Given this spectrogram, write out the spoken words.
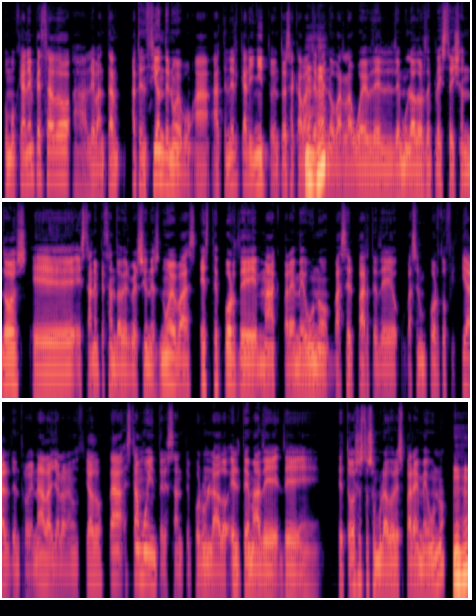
como que han empezado a levantar atención de nuevo, a, a tener cariñito. Entonces acaban de renovar la web del emulador de PlayStation 2, eh, están empezando a ver versiones nuevas. Este port de Mac para M1 va a ser parte de, va a ser un port oficial dentro de nada, ya lo han anunciado. Está, está muy interesante, por un lado, el tema de, de- de todos estos emuladores para M1 Ujú.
